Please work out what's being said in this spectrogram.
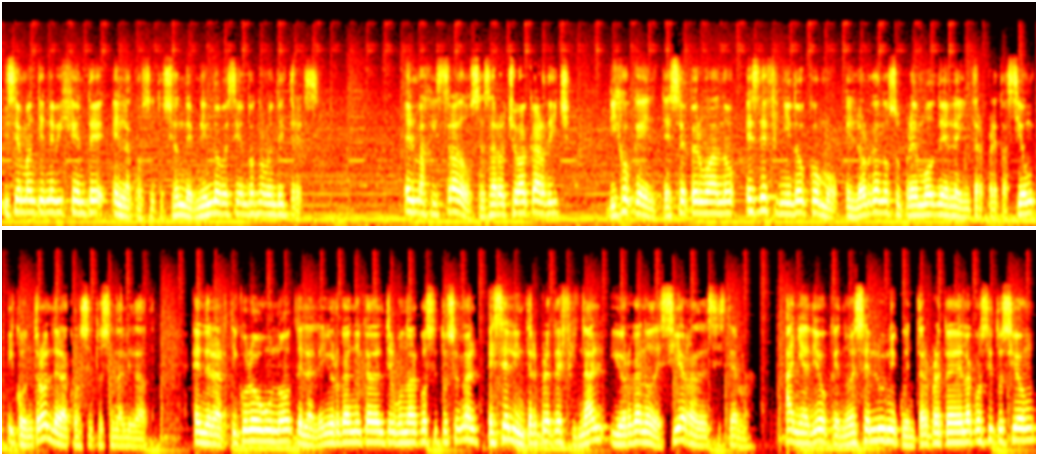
y se mantiene vigente en la Constitución de 1993. El magistrado César Ochoa Cardich dijo que el TC peruano es definido como el órgano supremo de la interpretación y control de la constitucionalidad. En el artículo 1 de la Ley Orgánica del Tribunal Constitucional es el intérprete final y órgano de cierre del sistema. Añadió que no es el único intérprete de la Constitución,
